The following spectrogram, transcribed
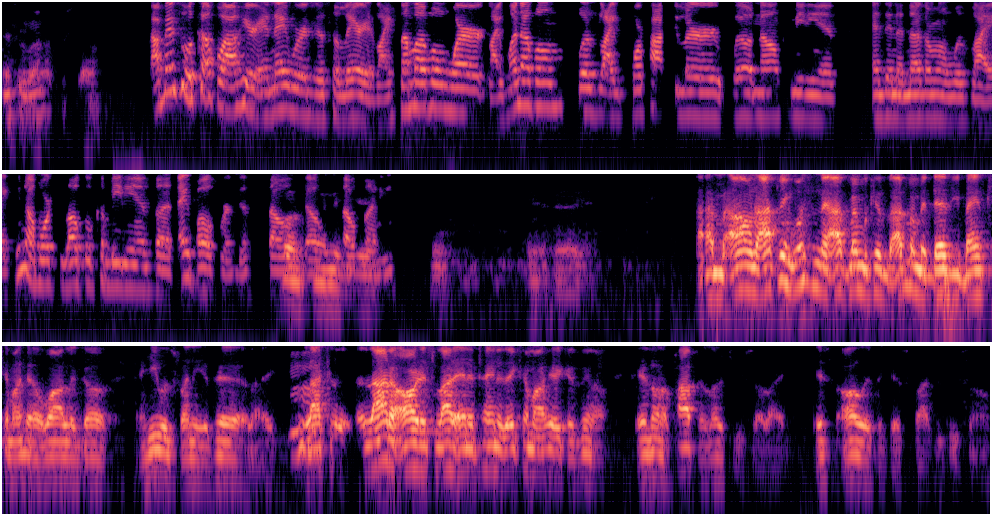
that's about I've been to a couple out here and they were just hilarious. Like some of them were like one of them was like more popular, well-known comedians, and then another one was like you know more local comedians, but they both were just so dope, funny, so yeah. funny. Yeah, yeah. I'm, I don't know. I think what's in that? I remember because I remember Desi Banks came out here a while ago, and he was funny as hell. Like mm-hmm. like a, a, lot of artists, a lot of entertainers, they come out here because you know it's on a popping low key. So like it's always a good spot to do so.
